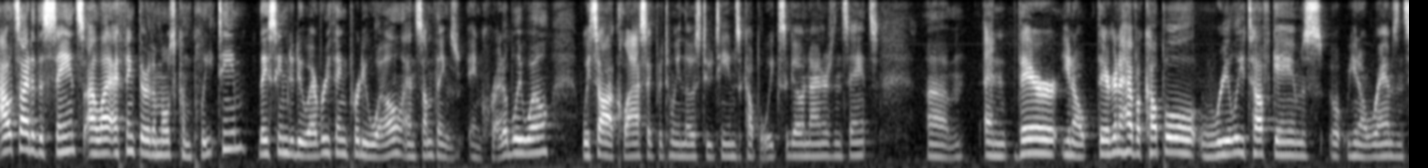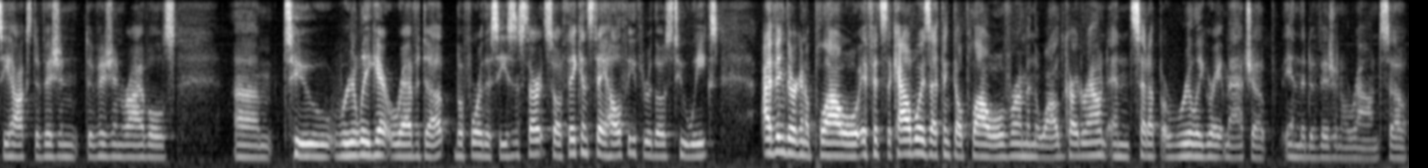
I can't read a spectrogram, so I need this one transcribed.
outside of the Saints, I like. I think they're the most complete team. They seem to do everything pretty well, and some things incredibly well. We saw a classic between those two teams a couple weeks ago, Niners and Saints. Um, and they're, you know, they're going to have a couple really tough games. You know, Rams and Seahawks division division rivals. Um, to really get revved up before the season starts. So if they can stay healthy through those two weeks, I think they're going to plow. If it's the Cowboys, I think they'll plow over them in the wild card round and set up a really great matchup in the divisional round. So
